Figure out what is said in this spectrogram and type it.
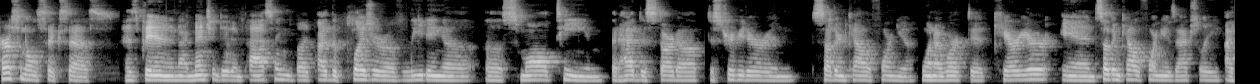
personal success has been, and I mentioned it in passing, but I had the pleasure of leading a, a small team that had to start up distributor in Southern California when I worked at Carrier. And Southern California is actually, I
